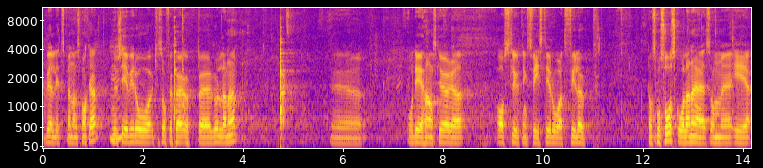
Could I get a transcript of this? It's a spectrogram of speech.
väldigt spännande smaka. Nu ser vi då Kristoffer skär upp eh, rullarna. Eh, och det han ska göra avslutningsvis det är då att fylla upp de små såsskålarna här som eh, är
